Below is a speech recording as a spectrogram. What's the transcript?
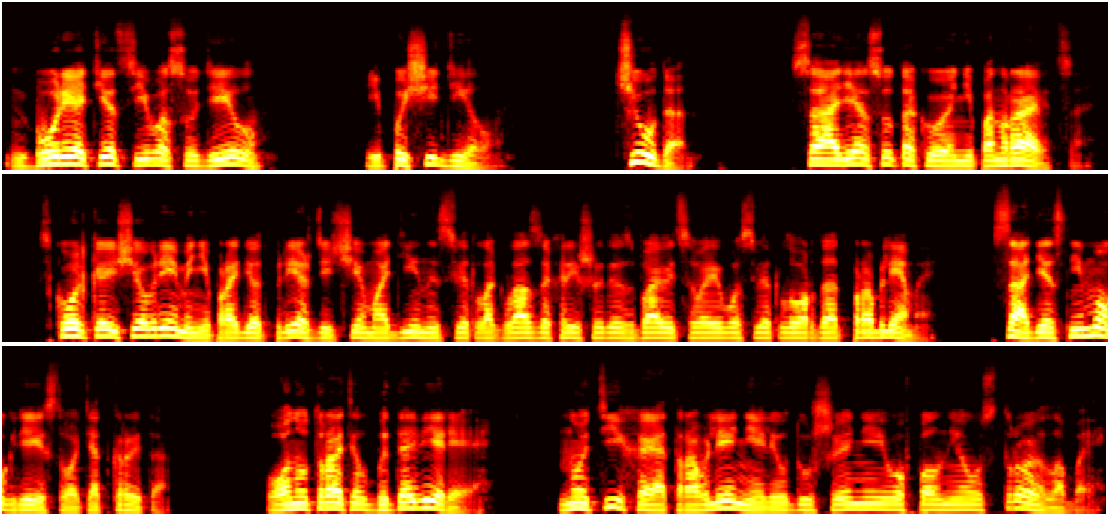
Буря отец его судил и пощадил. Чудо. Садиасу такое не понравится. Сколько еще времени пройдет, прежде чем один из светлоглазых решит избавить своего светлорда от проблемы? Садец не мог действовать открыто. Он утратил бы доверие, но тихое отравление или удушение его вполне устроило бы.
